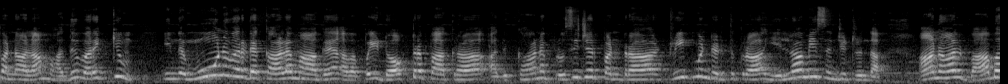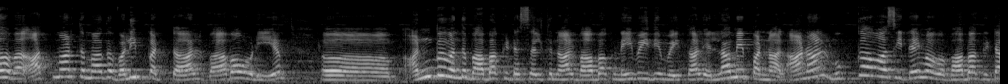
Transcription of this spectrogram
பண்ணாலாம் அது வரைக்கும் இந்த மூணு வருட காலமாக அவ போய் டாக்டரை பார்க்குறா அதுக்கான ப்ரொசீஜர் பண்ணுறா ட்ரீட்மெண்ட் எடுத்துக்கிறா எல்லாமே செஞ்சுட்டு இருந்தா. ஆனால் பாபாவை ஆத்மார்த்தமாக வழிபட்டால் பாபாவுடைய அன்பு வந்து பாபா கிட்ட செலுத்தினால் பாபாக்கு நெய்வேத்தியம் வைத்தால் எல்லாமே பண்ணாள். ஆனால் முக்காவாசி டைம் அவ பாபா கிட்ட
